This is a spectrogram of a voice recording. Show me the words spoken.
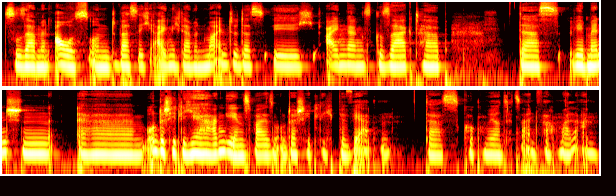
zusammen aus. Und was ich eigentlich damit meinte, dass ich eingangs gesagt habe, dass wir Menschen äh, unterschiedliche Herangehensweisen unterschiedlich bewerten. Das gucken wir uns jetzt einfach mal an.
